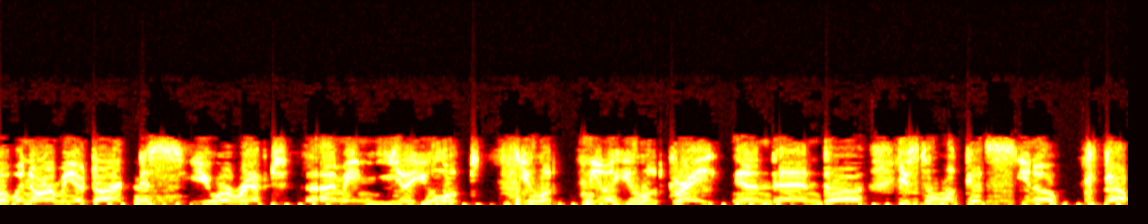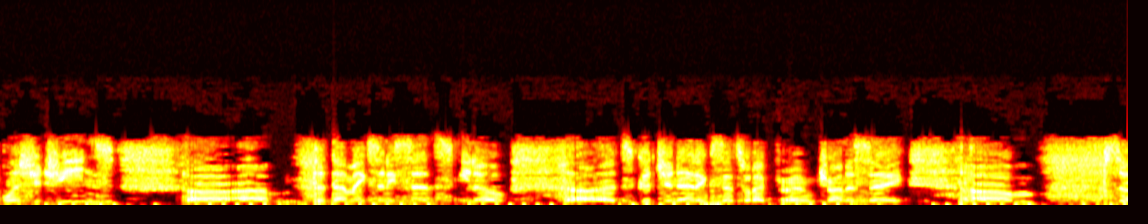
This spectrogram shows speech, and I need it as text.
but in Army of Darkness, you were ripped. I mean, you know, you looked, you looked, you know, you looked great, and and uh, you still look good. You know, God bless your genes. Uh, um, that that makes any sense. You know, uh, it's good genetics. That's what I, I'm trying to say. Um, so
